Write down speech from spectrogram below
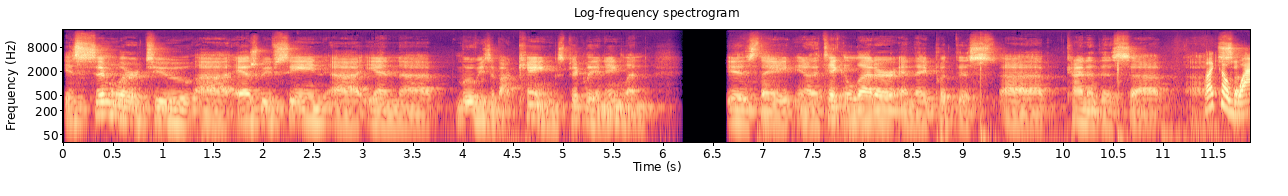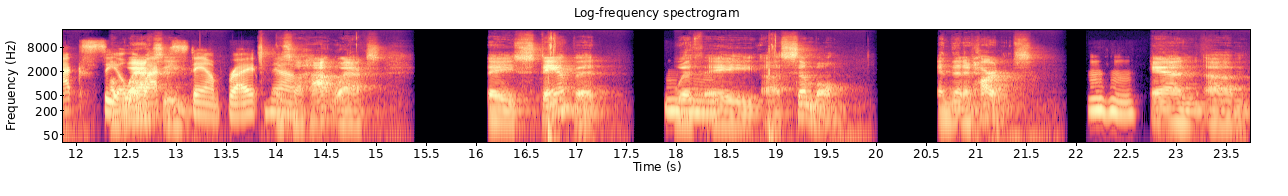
is similar to uh, as we've seen uh, in uh, movies about kings particularly in england is they you know they take a letter and they put this uh, kind of this uh, uh, Like a su- wax seal, a, wax waxy- stamp, right? Yeah. it's a hot wax. They stamp it with Mhm. a uh, symbol, and then it hardens. Mm-hmm. And um,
